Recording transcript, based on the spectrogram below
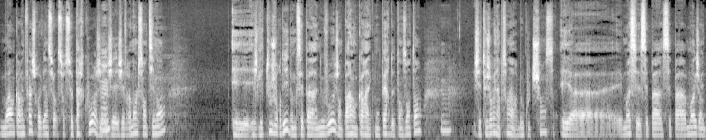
moi, encore une fois, je reviens sur, sur ce parcours. J'ai Mhm. j'ai- vraiment le sentiment, et, et je l'ai toujours dit, donc c'est pas nouveau. J'en parle encore avec mon père de temps en temps. Mhm. J'ai toujours eu l'impression d'avoir beaucoup de chance, et, euh, et moi, c'est pas c'est pas moi que j'ai envie,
